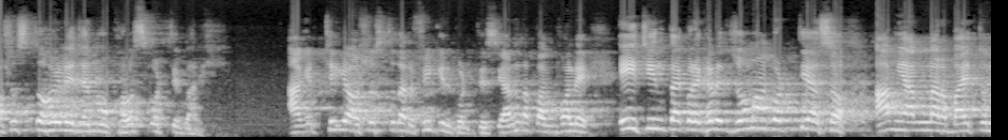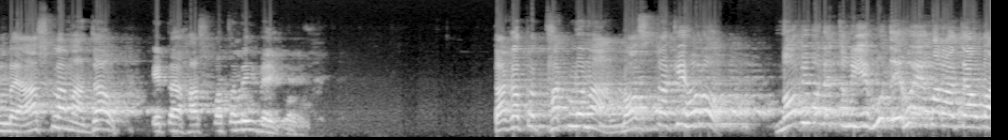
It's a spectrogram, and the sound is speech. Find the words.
অসুস্থ হইলে যেন খরচ করতে পারি। আগের থেকে অসুস্থতার ফিকির করতেছি। আল্লাহ পাক বলে, এই চিন্তা করে খালি জমা করতে আসো আমি আল্লাহর বায়তুল্লায় আসলাম না, যাও, এটা হাসপাতালেই ব্যয় করো। টাকা তো থাকল না, লসটা কি হলো? নবী বলে, তুমি ইহুদি হয়ে মারা যাও বা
